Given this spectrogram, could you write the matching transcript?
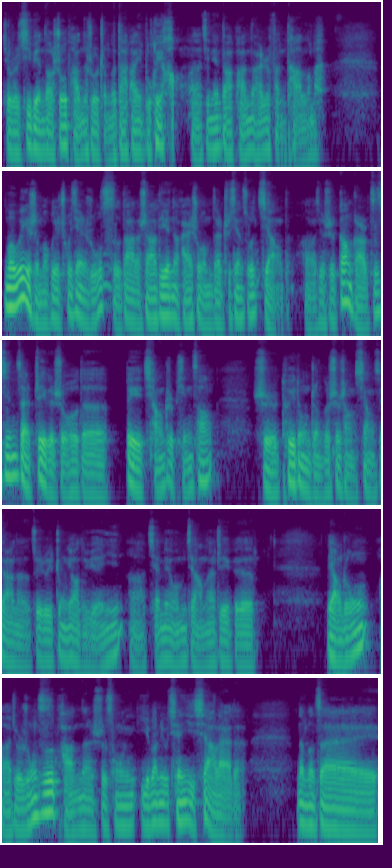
就是即便到收盘的时候，整个大盘也不会好啊。今天大盘呢还是反弹了嘛。那么为什么会出现如此大的杀跌呢？还是我们在之前所讲的啊，就是杠杆资金在这个时候的被强制平仓，是推动整个市场向下的最最重要的原因啊。前面我们讲的这个两融啊，就是融资盘呢是从一万六千亿下来的，那么在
